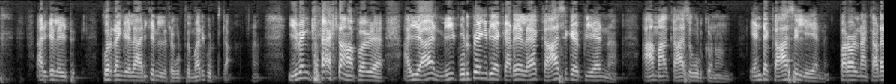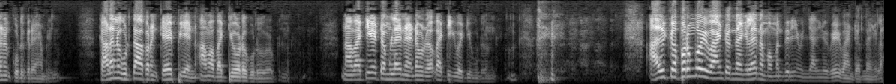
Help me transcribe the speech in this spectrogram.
அறிக்கை லைட்டு குரடங்கையில் அறிக்கை நிலத்தை கொடுத்த மாதிரி கொடுத்துட்டான். இவன் கேட்டான் அப்பவே ஐயா நீ கொடுப்பேங்கிறியா கடையில் காசு கேட்பியேன்னு ஆமாம் காசு கொடுக்கணும்னு. என்கிட்ட காசு இல்லையேன்னு. பரவாயில்ல நான் கடனுக்கு கொடுக்குறேன் அப்படின்னு. கடனை கொடுத்தா அப்புறம் கேட்பியேன்னு ஆமாம் வட்டியோட கொடு அப்படின்னு. நான் வட்டி கட்டம்ல நான் என்ன பண்ணுவேன் வட்டிக்கு வட்டி கொடுன்னு. அதுக்கப்புறம் போய் வாங்கிட்டு வந்தாங்களே நம்ம மந்திரி விஞ்ஞானிகள் போய் வாங்கிட்டு வந்தாங்களே.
